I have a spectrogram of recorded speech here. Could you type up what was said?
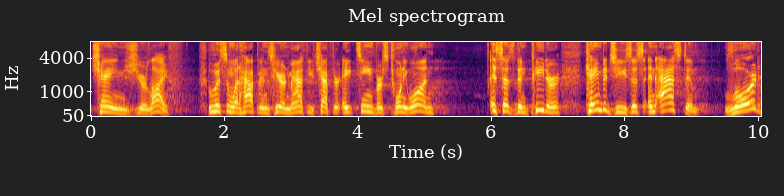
change your life. Listen what happens here in Matthew chapter 18, verse 21. It says, Then Peter came to Jesus and asked him, Lord,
